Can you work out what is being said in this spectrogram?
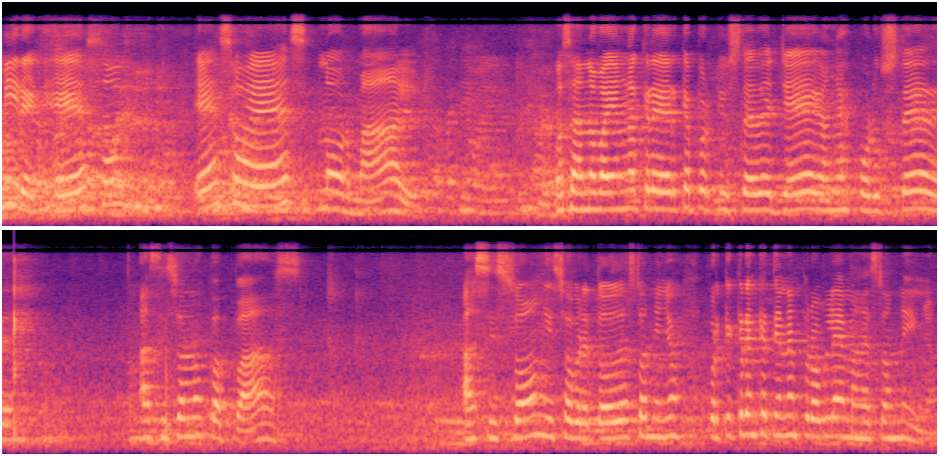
miren, eso, eso es normal. O sea, no vayan a creer que porque ustedes llegan es por ustedes. Así son los papás. Así son y sobre todo estos niños, ¿por qué creen que tienen problemas estos niños?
